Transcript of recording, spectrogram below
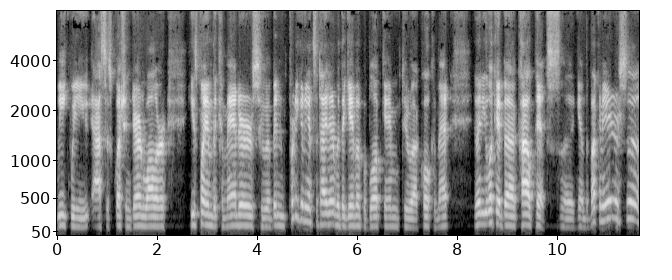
week. We asked this question. Darren Waller, he's playing the Commanders, who have been pretty good against the tight end, but they gave up a blow up game to uh, Cole Kmet. And then you look at uh, Kyle Pitts. Uh, again, the Buccaneers. Uh,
